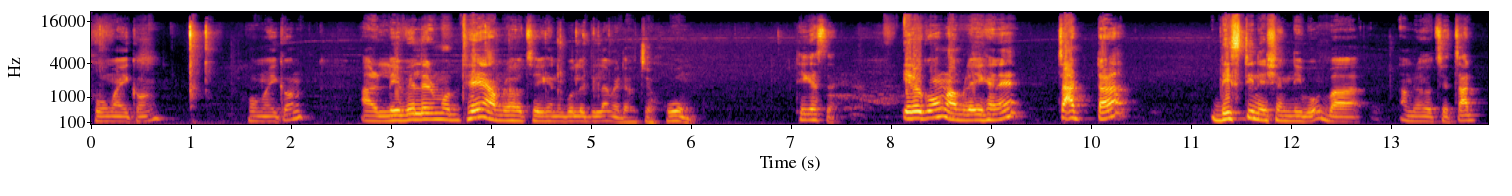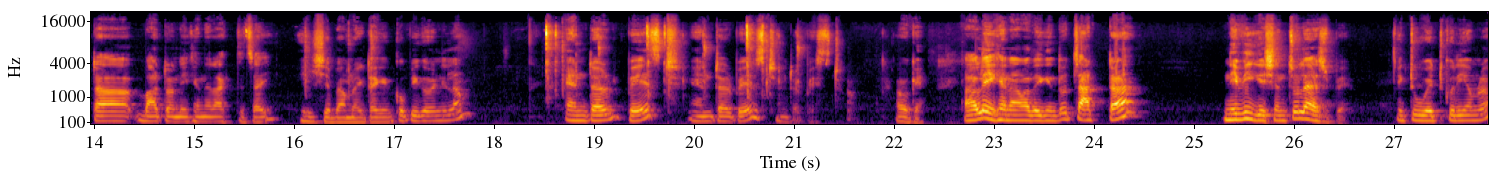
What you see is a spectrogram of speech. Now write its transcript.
হোম আইকন হোম আইকন আর লেভেলের মধ্যে আমরা হচ্ছে এখানে বলে দিলাম এটা হচ্ছে হোম ঠিক আছে? এরকম আমরা এখানে চারটা ডেস্টিনেশন নিব বা আমরা হচ্ছে চারটা বাটন এখানে রাখতে চাই, হিসেবে আমরা এটাকে কপি করে নিলাম। Enter paste enter paste enter paste okay তাহলে এখানে আমাদের কিন্তু চারটা নেভিগেশন চলে আসবে। একটু ওয়েট করি আমরা।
